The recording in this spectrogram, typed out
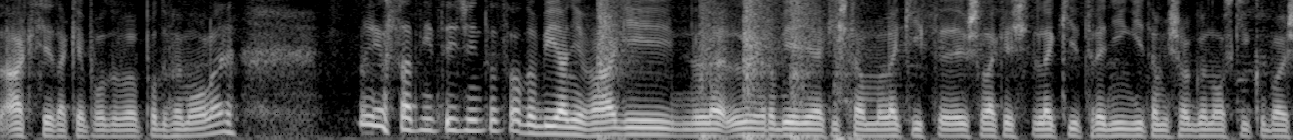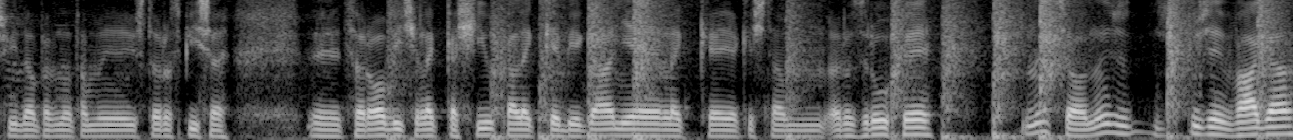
e, akcje takie pod, pod wemole. No i ostatni tydzień to co? Dobijanie wagi, le, robienie jakichś tam lekkich, już jakieś lekkie treningi, tam już Ogonowski, Kuba już mi na pewno tam y, już to rozpisze, y, co robić, lekka siłka, lekkie bieganie, lekkie jakieś tam rozruchy. No i co, no i później waga,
